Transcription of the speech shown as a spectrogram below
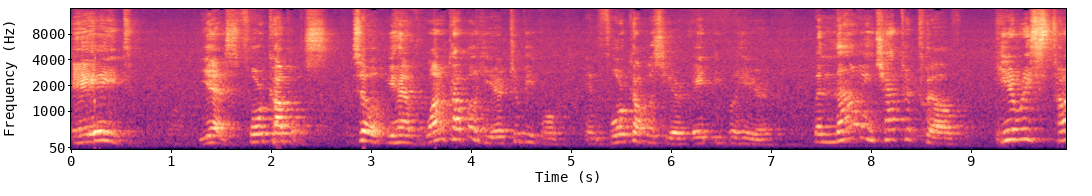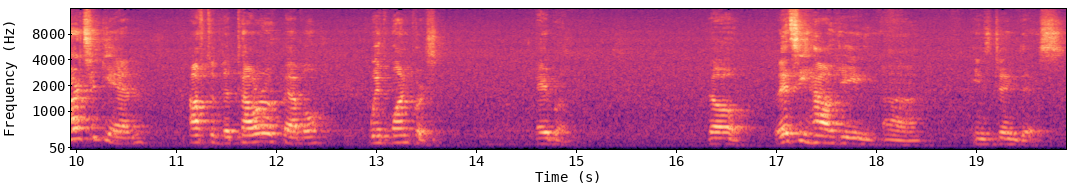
Eight. Yes, four couples. So you have one couple here, two people, and four couples here, eight people here. But now in chapter 12, he restarts again after the Tower of Babel with one person, Abram. So let's see how he uh, is doing this.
